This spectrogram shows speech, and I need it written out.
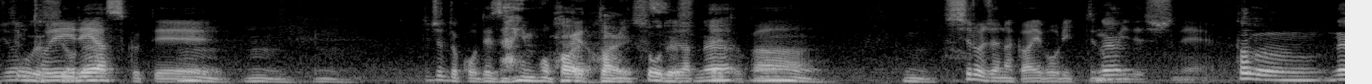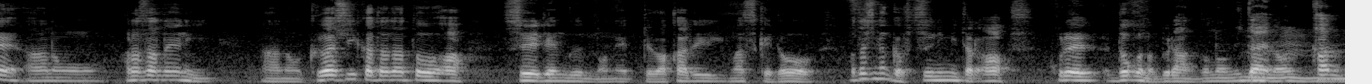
非常に取り入れやすくくて、うんうんちょっとこうデザインもうんポケットはいはい。3そうですねつあったりとか、うんうん。白じゃなくアイボリーっていうのもいいですしね。多分ねあの原さんのようにあの詳しい方だとあスウェーデン軍のねって分かりますけど私なんか普通に見たらあこれどこのブランドのみたいな感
